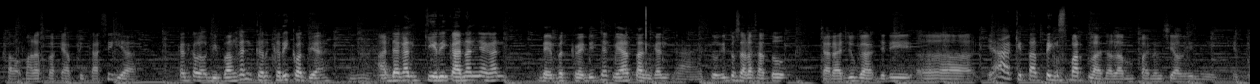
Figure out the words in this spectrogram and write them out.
kalau malas pakai aplikasi ya kan kalau di bank kan ke, ke record ya. Ada kan kiri kanannya kan debit kreditnya kelihatan kan. Nah itu itu salah satu cara juga. Jadi eh, ya kita think smart lah dalam financial ini gitu.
